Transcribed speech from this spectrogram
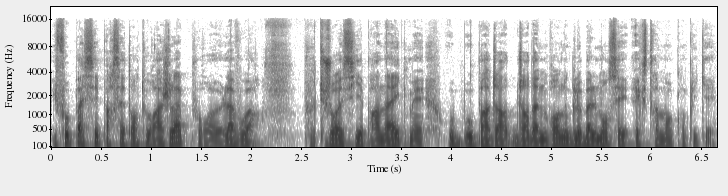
il faut passer par cet entourage-là pour euh, l'avoir. On peut toujours essayer par Nike mais, ou, par Jordan Brand. Globalement, c'est extrêmement compliqué.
